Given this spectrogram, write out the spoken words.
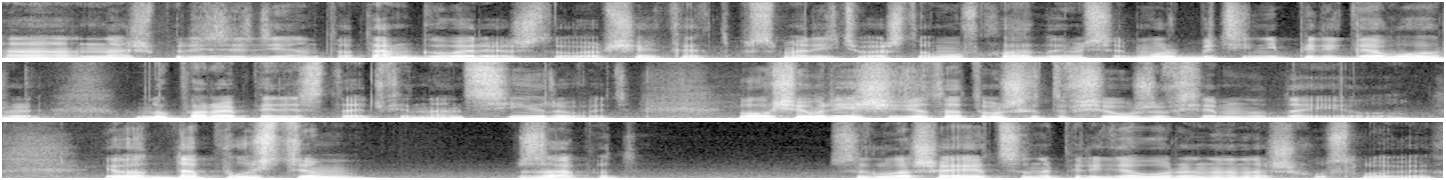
а, наш президент, а там говорят, что вообще как-то посмотрите, во что мы вкладываемся, может быть и не переговоры, но пора перестать финансировать. В общем, речь идет о том, что это все уже всем надоело. И вот, допустим, Запад соглашается на переговоры на наших условиях.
